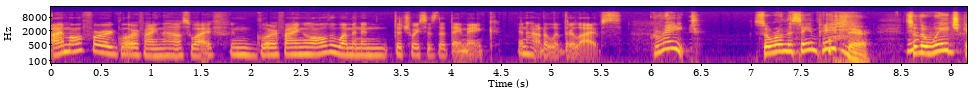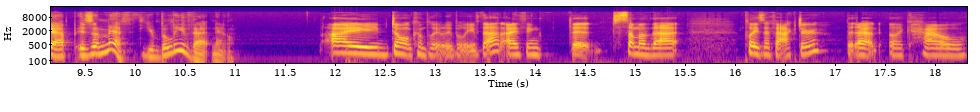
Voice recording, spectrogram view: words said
I'm all for glorifying the housewife and glorifying all the women and the choices that they make and how to live their lives. Great. So we're on the same page there. So the wage gap is a myth. You believe that now. I don't completely believe that. I think that some of that plays a factor that uh, like how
